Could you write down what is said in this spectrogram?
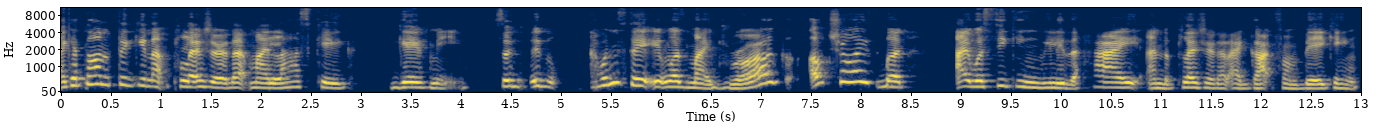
I kept on thinking that pleasure that my last cake gave me. So it, I wouldn't say it was my drug of choice, but I was seeking really the high and the pleasure that I got from baking.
